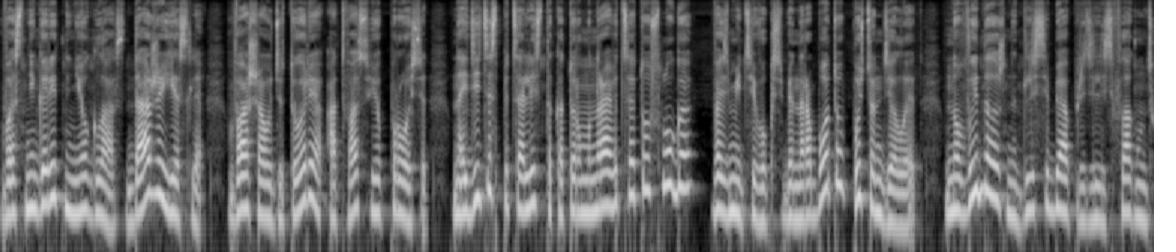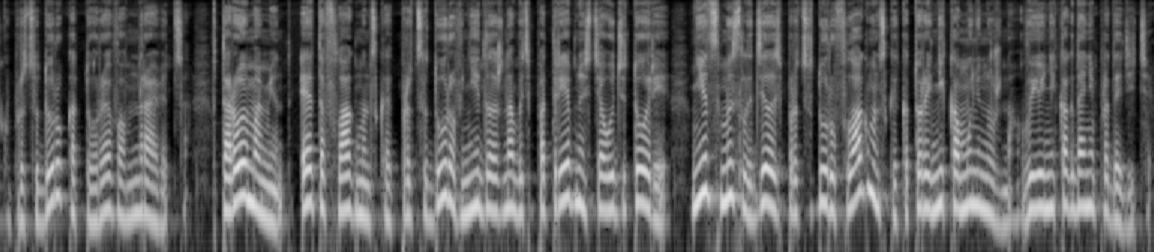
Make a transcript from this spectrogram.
Вас не горит на нее глаз, даже если ваша аудитория от вас ее просит. Найдите специалиста, которому нравится эта услуга, возьмите его к себе на работу, пусть он делает. Но вы должны для себя определить флагманскую процедуру, которая вам нравится. Второй момент – это флагманская процедура, в ней должна быть потребность аудитории. Нет смысла делать процедуру флагманской, которая никому не нужна. Вы ее никогда не продадите.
